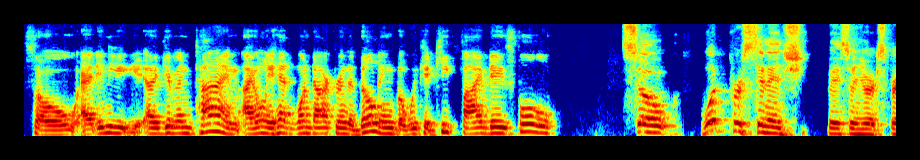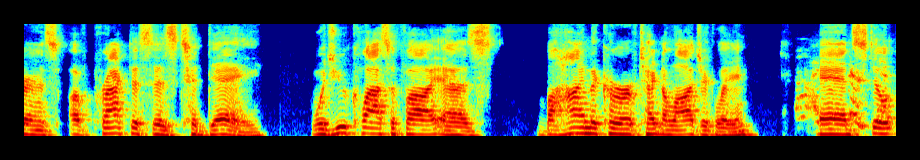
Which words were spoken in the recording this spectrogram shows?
So at any uh, given time, I only had one doctor in the building, but we could keep five days full. So, what percentage, based on your experience, of practices today would you classify as behind the curve technologically and still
